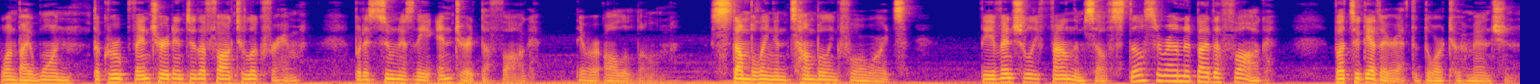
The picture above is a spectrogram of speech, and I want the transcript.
One by one, the group ventured into the fog to look for him, but as soon as they entered the fog, they were all alone. Stumbling and tumbling forwards, they eventually found themselves still surrounded by the fog, but together at the door to her mansion.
